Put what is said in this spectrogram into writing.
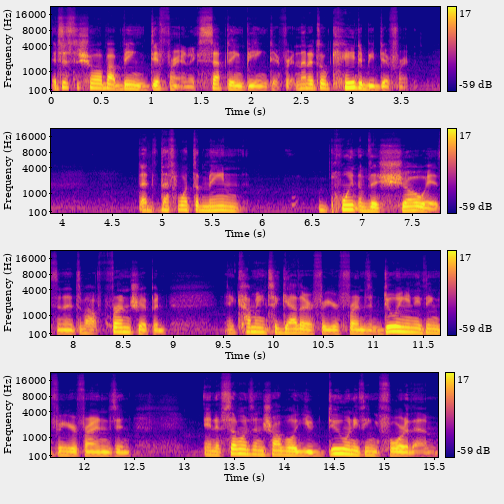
it's just a show about being different and accepting being different, and that it's okay to be different. That that's what the main point of this show is, and it's about friendship and and coming together for your friends and doing anything for your friends and and if someone's in trouble, you do anything for them.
